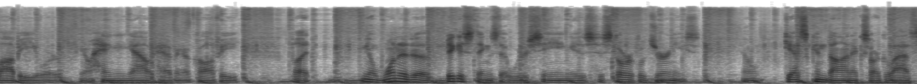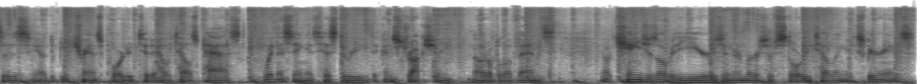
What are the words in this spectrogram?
lobby or you know hanging out, having a coffee. But you know, one of the biggest things that we're seeing is historical journeys. You know, guests can don XR glasses, you know, to be transported to the hotel's past, witnessing its history, the construction, notable events, you know, changes over the years in an immersive storytelling experience.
